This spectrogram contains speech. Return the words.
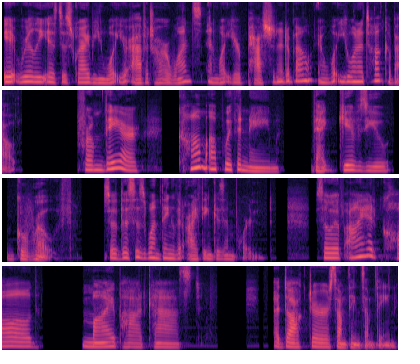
it really is describing what your avatar wants and what you're passionate about and what you want to talk about. From there, come up with a name that gives you growth. So, this is one thing that I think is important. So, if I had called my podcast a doctor or something, something,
